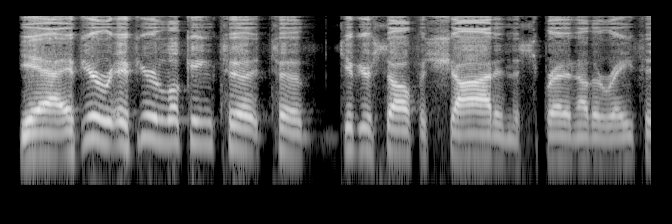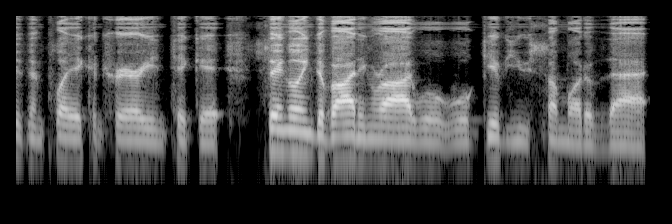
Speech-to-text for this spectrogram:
Yeah, if you're if you're looking to to give yourself a shot in the spread in other races and play a contrarian ticket, singling Divining Rod will will give you somewhat of that.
